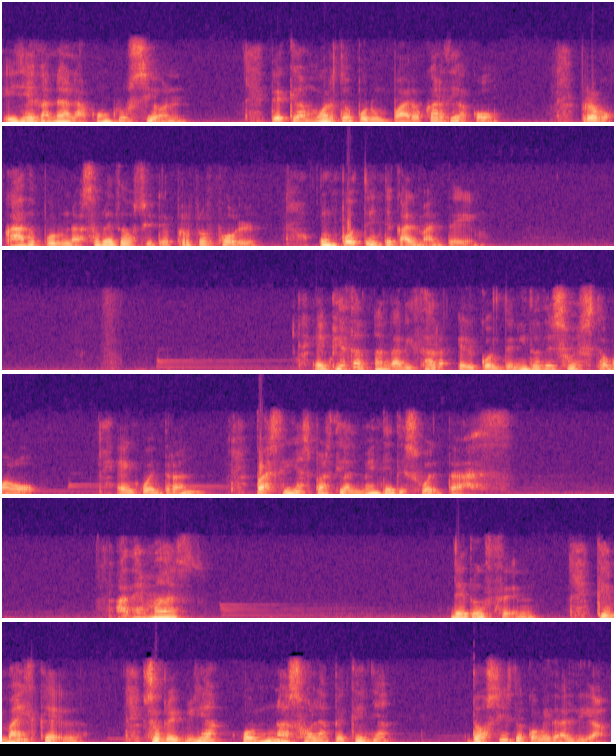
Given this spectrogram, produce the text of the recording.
y llegan a la conclusión de que ha muerto por un paro cardíaco provocado por una sobredosis de propofol, un potente calmante. Empiezan a analizar el contenido de su estómago. Encuentran pastillas parcialmente disueltas. Además, deducen que Michael sobrevivía con una sola pequeña dosis de comida al día.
